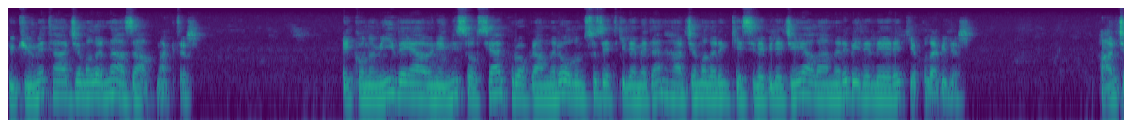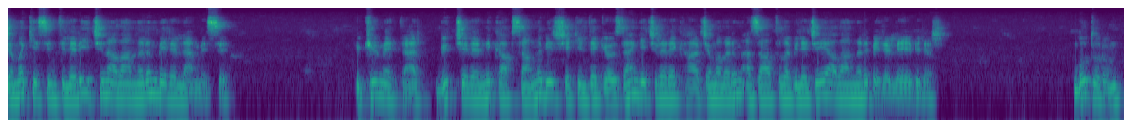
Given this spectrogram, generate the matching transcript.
hükümet harcamalarını azaltmaktır. Ekonomiyi veya önemli sosyal programları olumsuz etkilemeden harcamaların kesilebileceği alanları belirleyerek yapılabilir. Harcama kesintileri için alanların belirlenmesi. Hükümetler, bütçelerini kapsamlı bir şekilde gözden geçirerek harcamaların azaltılabileceği alanları belirleyebilir. Bu durum,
